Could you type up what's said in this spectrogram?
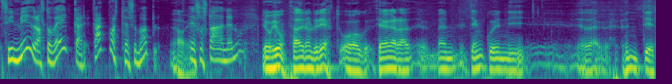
því miður allt og veikar gagvart þessum öflum já, já. eins og staðin er núna. Jú, jú, það er alveg rétt og þegar að menn gengu inn í eða undir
